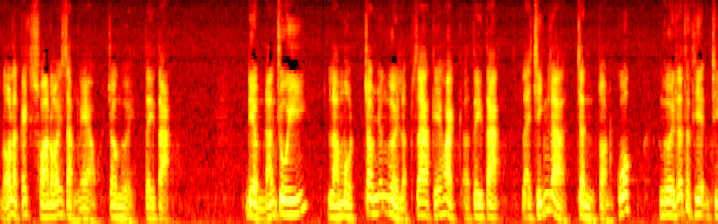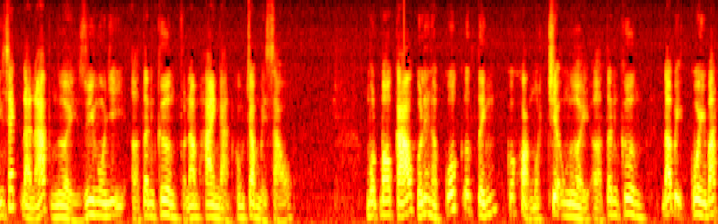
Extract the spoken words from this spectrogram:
đó là cách xóa đói giảm nghèo cho người Tây Tạng. Điểm đáng chú ý là một trong những người lập ra kế hoạch ở Tây Tạng lại chính là Trần Toàn Quốc, người đã thực hiện chính sách đàn áp người Duy Ngô Nhĩ ở Tân Cương vào năm 2016. Một báo cáo của Liên Hợp Quốc ước tính có khoảng 1 triệu người ở Tân Cương đã bị quây bắt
